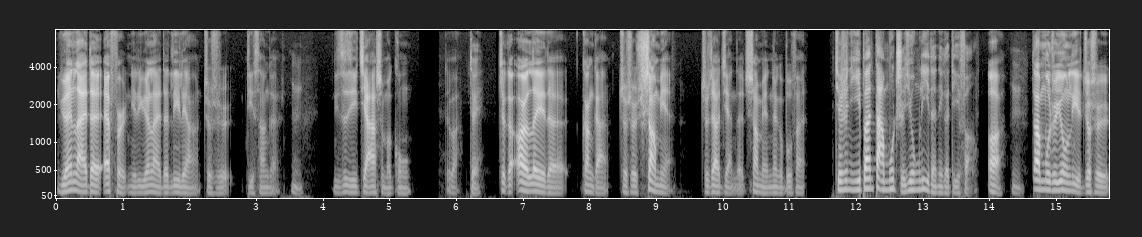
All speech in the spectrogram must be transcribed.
原来的 effort，你的原来的力量就是第三个，嗯，你自己加什么功，对吧？对，这个二类的杠杆就是上面指甲剪的上面那个部分就是你一般大拇指用力的那个地方。啊，嗯，大拇指用力就是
